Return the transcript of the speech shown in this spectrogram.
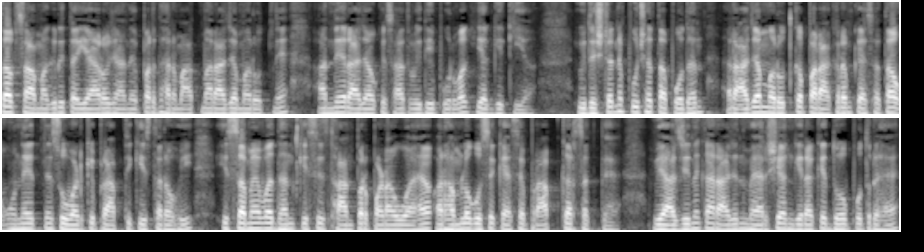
सब सामग्री तैयार हो जाने पर धर्मात्मा राजा मरुत ने अन्य राजाओं के साथ विधि पूर्वक यज्ञ किया। युधिष्ठर ने पूछा, तपोधन, राजा मरुत का पराक्रम कैसा था? उन्हें इतने सुवर्ण की प्राप्ति किस तरह हुई? इस समय वह धन किस स्थान पर पड़ा हुआ है और हम लोग उसे कैसे प्राप्त कर सकते हैं? व्यास जी ने कहा, राजन, महर्षि अंगिरा के दो पुत्र हैं,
